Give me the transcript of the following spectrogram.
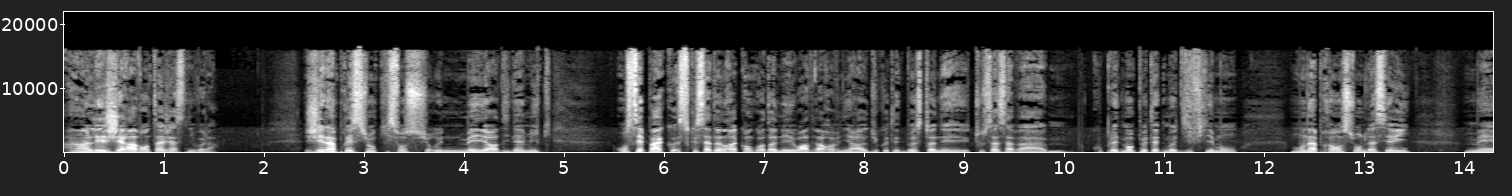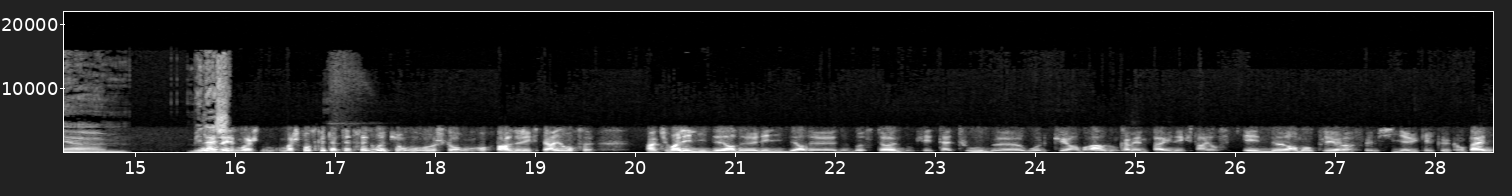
un léger avantage à ce niveau-là. J'ai l'impression qu'ils sont sur une meilleure dynamique. On ne sait pas ce que ça donnera quand Gordon Hayward va revenir euh, du côté de Boston et tout ça, ça va complètement peut-être modifier mon, mon appréhension de la série. Mais, euh, mais là, moi, je, moi, je pense que tu as peut-être raison. Et puis, on, on reparle de l'expérience tu vois, les leaders de, les leaders de, Boston, donc les Tatum, euh, Walker, Brown, n'ont quand même pas une expérience énorme en playoff, même s'il y a eu quelques campagnes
